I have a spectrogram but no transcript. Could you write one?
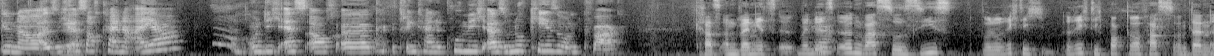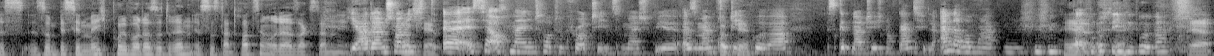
Genau, also ich ja. esse auch keine Eier und ich esse auch, äh, trinke keine Kuhmilch, also nur Käse und Quark. Krass. Und wenn jetzt, wenn du ja. jetzt irgendwas so siehst, wo du richtig, richtig Bock drauf hast und dann ist so ein bisschen Milchpulver oder so drin, ist es dann trotzdem oder sagst du dann nee? Ja, dann schon. Okay. Ich äh, esse ja auch mein Total Protein zum Beispiel, also mein Proteinpulver. Okay. Es gibt natürlich noch ganz viele andere Marken ja. bei Proteinpulver. ja.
